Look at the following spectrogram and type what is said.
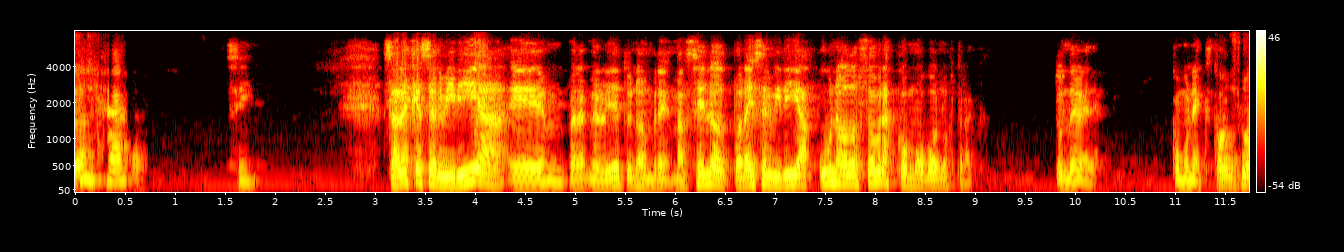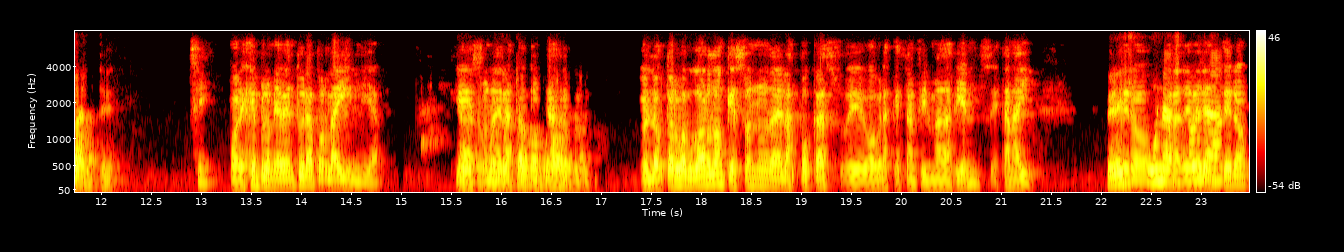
cámara fija. Sí. ¿Sabés qué serviría? Eh, me olvidé tu nombre. Marcelo, por ahí serviría una o dos obras como bonus track de un DVD, como un extra. Con suerte. Sí. Por ejemplo, Mi aventura por la India, que Claro, es una de las poquitas. El Dr. Bob Gordon, que son una de las pocas eh, obras que están filmadas bien, están ahí. Pero, Pero es una para DVD sola, entero,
